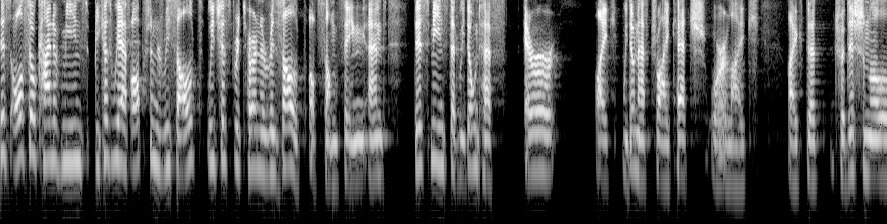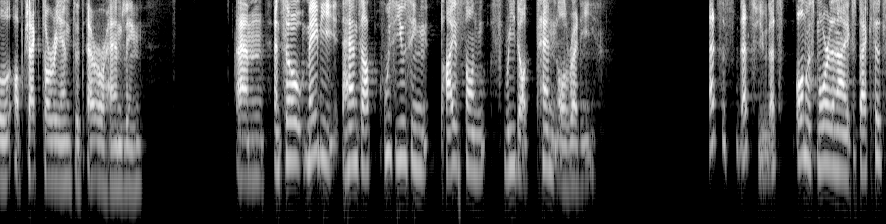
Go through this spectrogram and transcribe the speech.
this also kind of means because we have option result, we just return a result of something. And this means that we don't have error, like we don't have try catch or like like the traditional object-oriented error handling. Um, and so maybe hands up, who's using Python 3.10 already? That's a, that's few. That's almost more than I expected.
